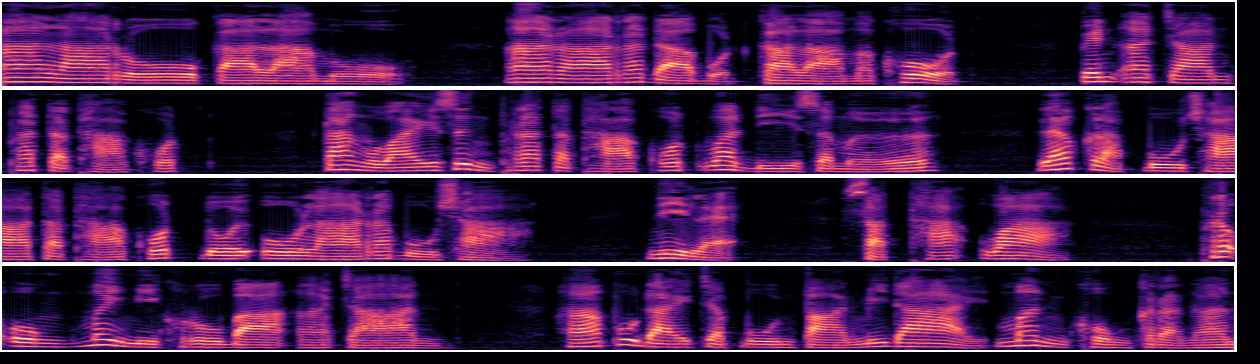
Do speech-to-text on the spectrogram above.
อาลาโรกาลาโม อาราระดาบทกาลามโคต เป็นอาจารย์พระตถาคต ตั้งไว้ซึ่งพระตถาคตว่าดีเสมอ แล้วกลับบูชาตถาคตโดยโอลาระบูชา นี่แหละ สัทธะว่า พระองค์ไม่มีครูบาอาจารย์ หาผู้ใดจะปูนปานไม่ได้มั่นคงกระนั้น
